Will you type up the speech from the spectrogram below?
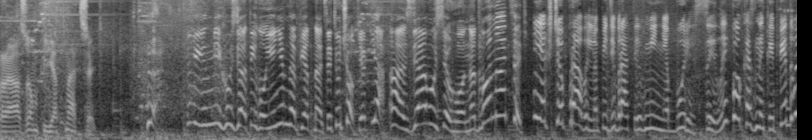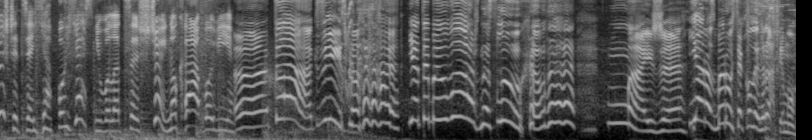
Разом 15. Він міг узяти воїнів на 15 очок, як я, а взяв усього на 12. Якщо правильно підібрати вміння бурі сили, показники підвищаться. Я пояснювала це щойно кабові. Е, так, звісно. Я тебе уважно слухав. Майже. Я розберуся, коли гратиму.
